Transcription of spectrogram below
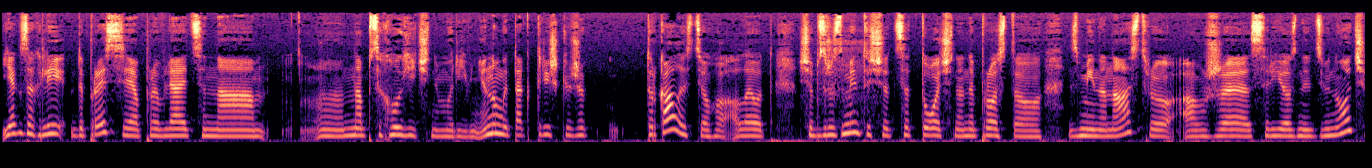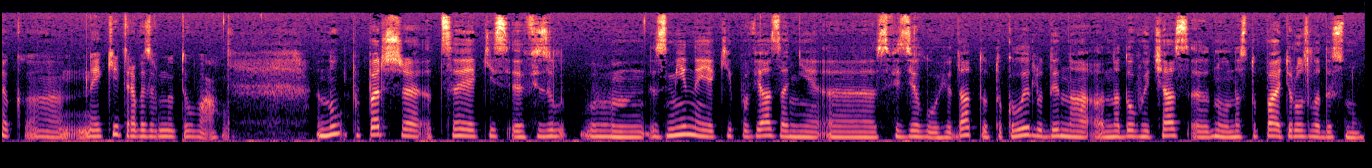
Як взагалі депресія проявляється на е, на психологічному рівні? Ну, ми так трішки вже торкались цього, але от щоб зрозуміти, що це точно не просто зміна настрою, а вже серйозний дзвіночок, е, на який треба звернути увагу. Ну, по-перше, це якісь е, фізіо... Ем, зміни, які пов'язані е, з фізіологією. Да? Тобто, коли людина на довгий час е, ну, наступають розлади сну.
